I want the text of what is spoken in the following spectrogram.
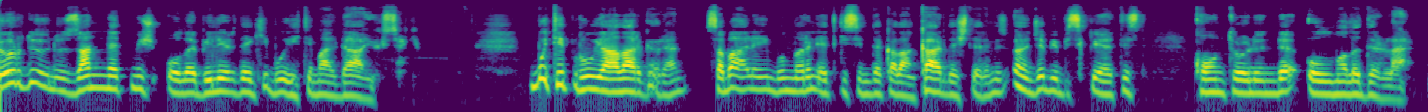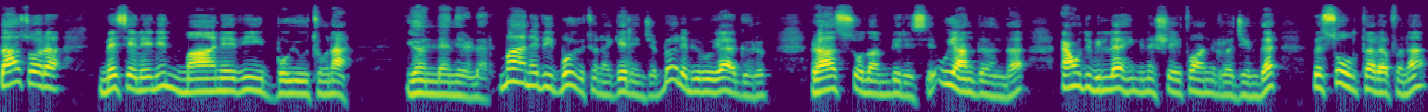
gördüğünü zannetmiş olabilir de ki bu ihtimal daha yüksek. Bu tip rüyalar gören, sabahleyin bunların etkisinde kalan kardeşlerimiz önce bir psikiyatrist kontrolünde olmalıdırlar. Daha sonra meselenin manevi boyutuna yönlenirler. Manevi boyutuna gelince böyle bir rüya görüp rahatsız olan birisi uyandığında Euzu billahi mineşşeytanirracim der ve sol tarafına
